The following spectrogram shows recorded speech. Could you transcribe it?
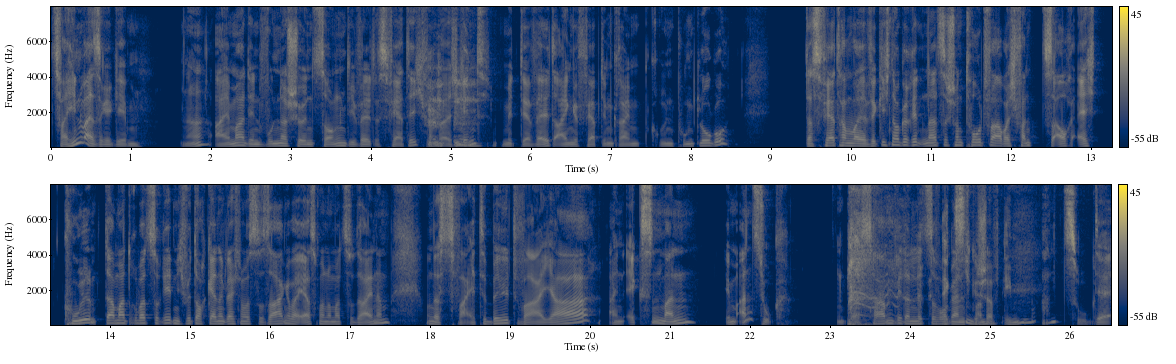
zwei Hinweise gegeben. Na, einmal den wunderschönen Song Die Welt ist fertig von Deichkind mit der Welt eingefärbt im grünen Punktlogo. Das Pferd haben wir ja wirklich noch geritten, als es schon tot war, aber ich fand es auch echt cool, da mal drüber zu reden. Ich würde auch gerne gleich noch was zu sagen, aber erstmal nochmal zu deinem. Und das zweite Bild war ja ein Echsenmann im Anzug. Und das haben wir dann letzte Woche gar nicht geschafft. Im Anzug. Der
